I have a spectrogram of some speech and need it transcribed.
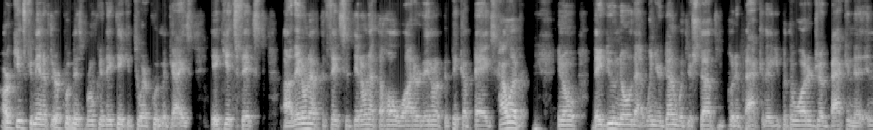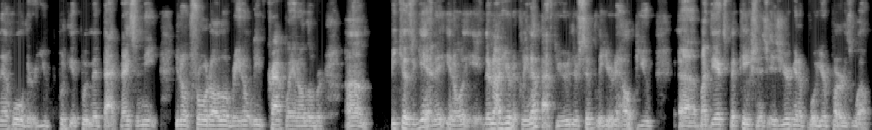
our kids come in. If their equipment is broken, they take it to our equipment guys. It gets fixed. Uh, they don't have to fix it. They don't have to haul water. They don't have to pick up bags. However, you know they do know that when you're done with your stuff, you put it back. in there. You put the water jug back in the in the holder. You put the equipment back nice and neat. You don't throw it all over. You don't leave crap laying all over. Um, because again, you know, they're not here to clean up after you. They're simply here to help you. Uh, but the expectation is, is you're going to pull your part as well.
